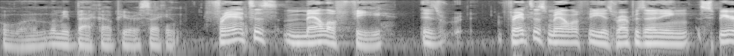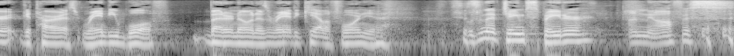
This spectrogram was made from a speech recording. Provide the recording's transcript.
Hold on, let me back up here a second. Francis Malofiy is Francis Malofiy is representing Spirit guitarist Randy Wolfe, better known as Randy California. Wasn't that James Spader on The Office?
